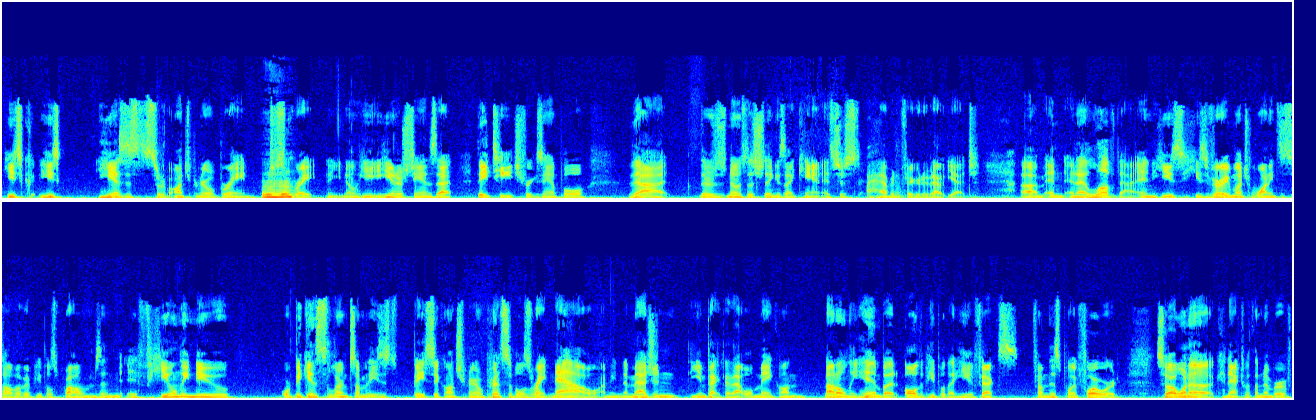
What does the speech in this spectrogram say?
he's he's he has this sort of entrepreneurial brain, which is great. You know, he he understands that they teach, for example, that there's no such thing as I can't. It's just I haven't figured it out yet, um, and and I love that. And he's he's very much wanting to solve other people's problems. And if he only knew or begins to learn some of these basic entrepreneurial principles right now, I mean, imagine the impact that that will make on not only him but all the people that he affects from this point forward. So I want to connect with a number of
